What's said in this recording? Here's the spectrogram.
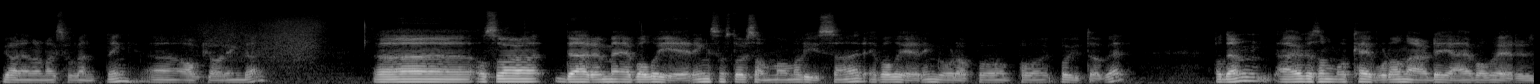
vi, har en eller annen slags forventning. avklaring der. Uh, og så det her med evaluering som står sammen med analyse her. Evaluering går da på, på, på, utøver. Og den er jo liksom Ok, hvordan er det jeg evaluerer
